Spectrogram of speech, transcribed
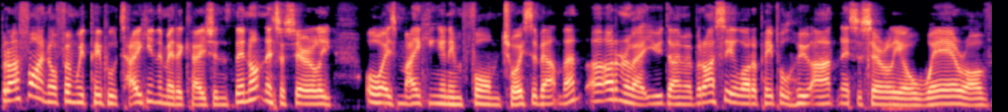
but I find often with people taking the medications, they're not necessarily always making an informed choice about that. I don't know about you, Damo, but I see a lot of people who aren't necessarily aware of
